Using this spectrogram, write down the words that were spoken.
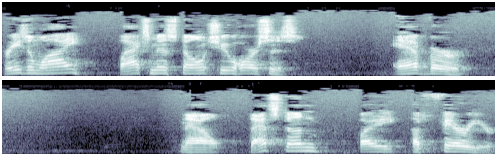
Reason why? Blacksmiths don't shoe horses. Ever. Now, that's done by a farrier.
